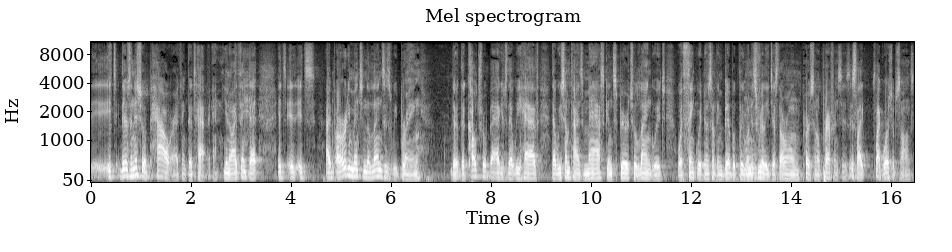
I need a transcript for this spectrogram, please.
it's, there's an issue of power. I think that's happening. You know, I think that it's it, it's I've already mentioned the lenses we bring the, the cultural baggage that we have that we sometimes mask in spiritual language or think we're doing something biblically when it's really just our own personal preferences. It's like, it's like worship songs.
